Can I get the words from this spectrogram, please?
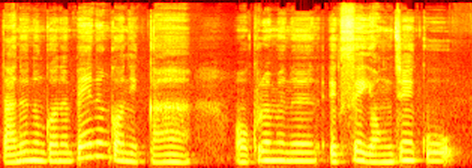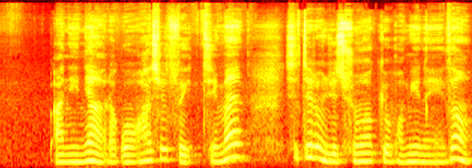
나누는 거는 빼는 거니까 어 그러면은 x의 0제곱 아니냐라고 하실 수 있지만 실제로 이제 중학교 범위 내에서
